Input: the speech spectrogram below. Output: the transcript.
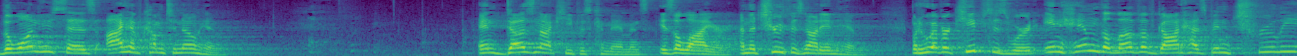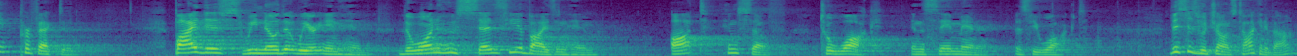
The one who says, I have come to know him, and does not keep his commandments is a liar, and the truth is not in him. But whoever keeps his word, in him the love of God has been truly perfected. By this we know that we are in him. The one who says he abides in him ought himself to walk in the same manner as he walked. This is what John's talking about.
